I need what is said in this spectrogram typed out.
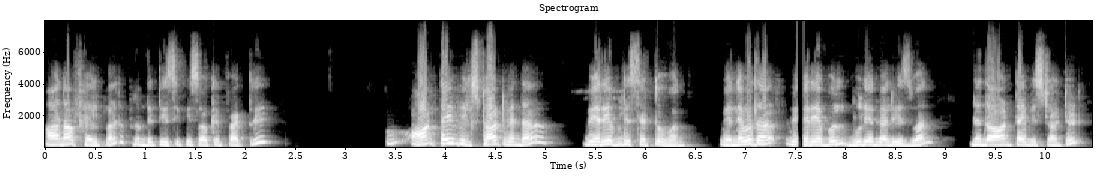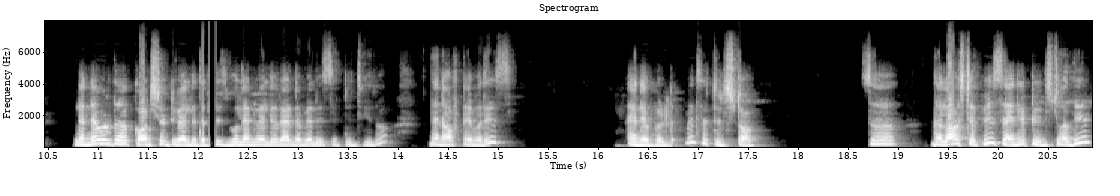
on off helper from the TCP socket factory. On time will start when the variable is set to 1. Whenever the variable boolean value is 1 then the on time is started. Whenever the constant value that is boolean value random value is set to 0 then off timer is enabled means it will stop. So the last step is I need to install the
